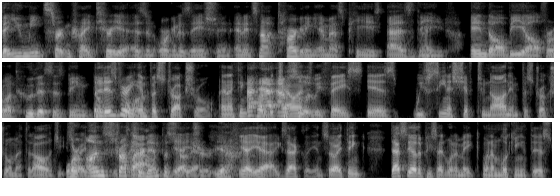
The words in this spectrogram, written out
that you meet certain criteria as an organization. And it's not targeting MSPs as the Right. End all be all for what who this is being built. but it is very for. infrastructural and i think A- part of a- the challenge we face is we've seen a shift to non-infrastructural methodologies or right? Unstructured cloud. Yeah, yeah. infrastructure. yeah. yeah yeah exactly and so i think that's the other piece i'd want to make when i'm looking at this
